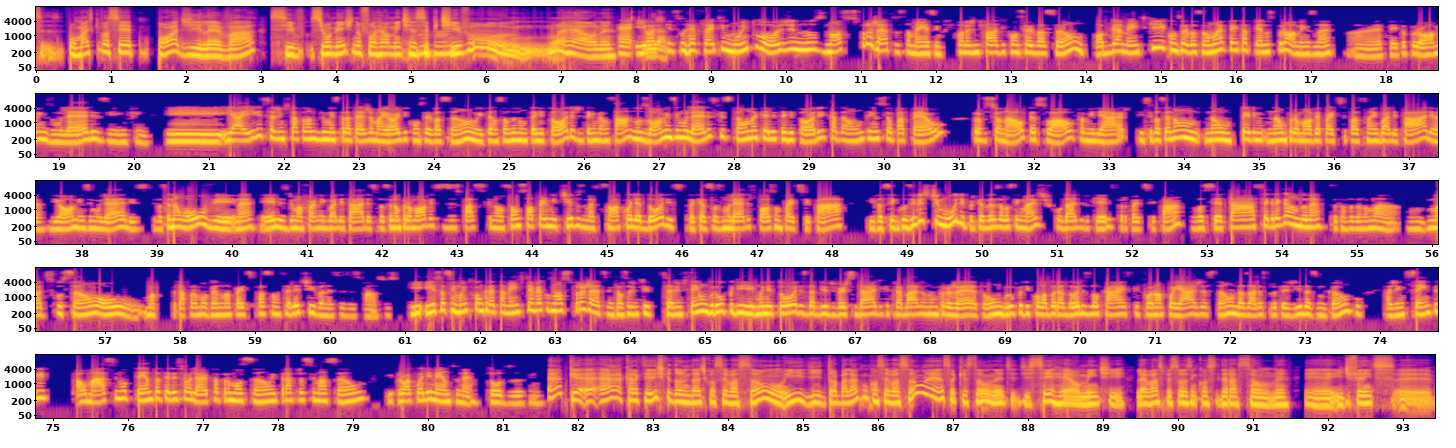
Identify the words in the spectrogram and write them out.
Por mais que você pode levar, se, se o ambiente não for realmente receptivo, não é real, né? É, e eu Pois acho é. que isso reflete muito hoje nos nossos projetos também, assim, porque quando a gente fala de conservação, obviamente que conservação não é feita apenas por homens, né? Ah, É feita por homens, mulheres, e, enfim. E, e aí, se a gente está falando de uma estratégia maior de conservação e pensando num território, a gente tem que pensar nos homens e mulheres que estão naquele território e cada um tem o seu papel profissional, pessoal, familiar. E se você não, não, não promove a participação igualitária de homens e mulheres, se você não ouve né, eles de uma forma igualitária, se você não promove esses espaços que não são só permitidos, mas são acolhedores para que essas mulheres possam participar, e você inclusive estimule, porque às vezes elas têm mais dificuldade do que eles para participar, você está segregando, né? Você está fazendo uma, uma discussão ou está promovendo uma participação seletiva nesses espaços. E isso, assim, muito concretamente tem a ver com os nossos projetos. Então, se a gente, se a gente tem um grupo de monitores da biodiversidade que trabalham num projeto, ou um grupo de colaboradores locais que foram apoiar a gestão das áreas protegidas em campo, a gente sempre ao máximo, tenta ter esse olhar para promoção e para aproximação e para o acolhimento, né? Todos, assim. É, porque é é a característica da unidade de conservação e de trabalhar com conservação é essa questão, né? De, de ser realmente, levar as pessoas em consideração, né? É, e diferentes é,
